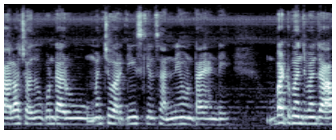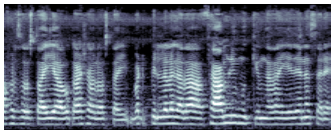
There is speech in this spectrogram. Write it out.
చాలా చదువుకుంటారు మంచి వర్కింగ్ స్కిల్స్ అన్నీ ఉంటాయండి. బట్ మంచి మంచి ఆఫర్స్ వస్తాయి అవకాశాలు వస్తాయి. బట్ పిల్లలు కదా ఫ్యామిలీ ముఖ్యం కదా ఏదైనా సరే.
